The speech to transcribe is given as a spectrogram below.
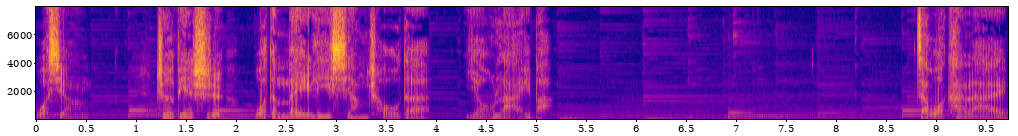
我想，这便是我的美丽乡愁的由来吧。在我看来，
